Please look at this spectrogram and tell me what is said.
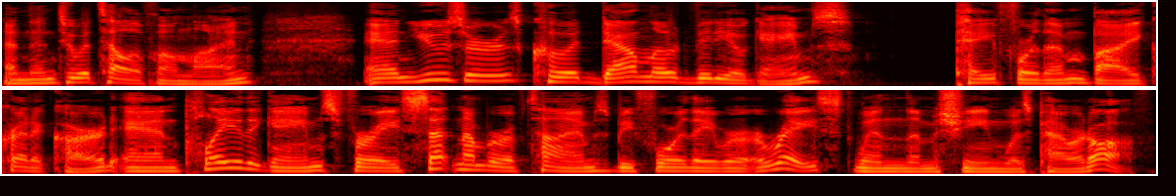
and then to a telephone line, and users could download video games, pay for them by credit card, and play the games for a set number of times before they were erased when the machine was powered off.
